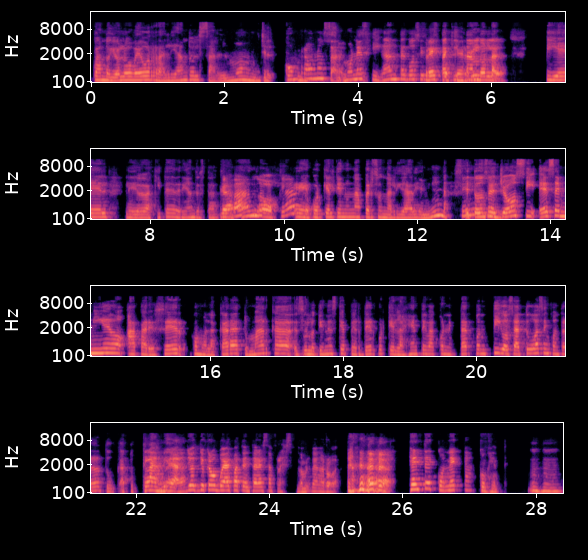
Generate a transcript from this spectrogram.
Cuando yo lo veo raleando el salmón, compra unos salmones gigantes, vos y está quitando la piel, le digo, aquí te deberían de estar Grabando, grabando, claro. eh, porque él tiene una personalidad bien linda. Sí. Entonces yo sí, ese miedo a aparecer como la cara de tu marca, eso Mm. lo tienes que perder porque la gente va a conectar contigo, o sea, tú vas a encontrar a tu, a tu clan. Mira, ¿verdad? yo, yo creo que voy a patentar esta frase, no me la van a robar. gente conecta con gente. Ujú,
